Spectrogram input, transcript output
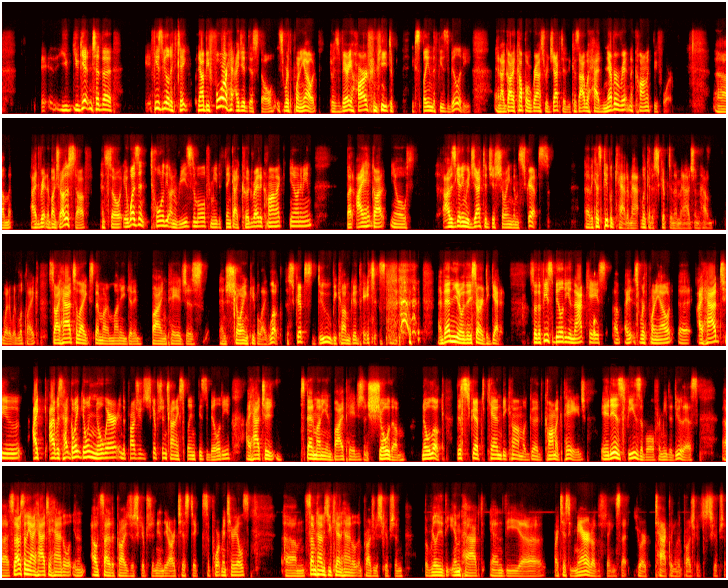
You you get into the feasibility take now before i did this though it's worth pointing out it was very hard for me to explain the feasibility. And i got a couple of grants rejected because i had never written a comic before. Um, i'd written a bunch of other stuff. And so it wasn't totally unreasonable for me to think i could write a comic you know what i mean? But i got you know i was getting rejected just showing them scripts uh, because people can't ima- look at a script and imagine how what it would look like. So i had to like spend my money getting buying pages and showing people like, look, the scripts do become good pages. and then, you know, they started to get it. So the feasibility in that case, uh, it's worth pointing out. Uh, I had to, I, I was going going nowhere in the project description trying to explain feasibility. I had to spend money and buy pages and show them, no, look, this script can become a good comic page. It is feasible for me to do this. Uh, so that was something I had to handle in outside of the project description in the artistic support materials. Um, sometimes you can handle it in project description, but really the impact and the uh, artistic merit are the things that you are tackling in the project description.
